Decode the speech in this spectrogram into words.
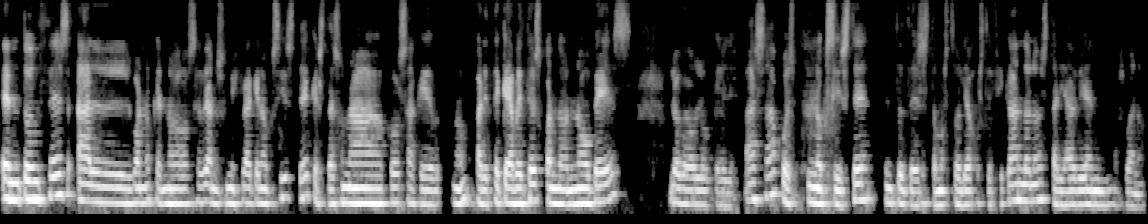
entonces, al, bueno, que no se vea no significa que no existe, que esta es una cosa que parece que a veces cuando no ves lo, lo que pasa, pues no existe. Entonces estamos todo el día justificándonos, estaría bien, pues bueno,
